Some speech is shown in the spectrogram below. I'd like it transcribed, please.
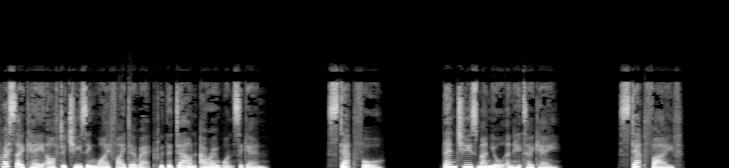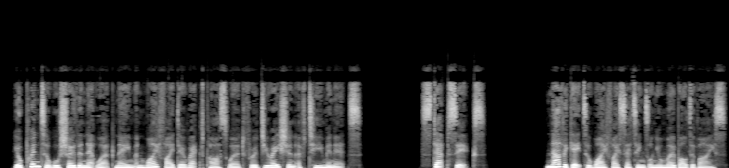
Press OK after choosing Wi-Fi Direct with the down arrow once again. Step 4. Then choose Manual and hit OK. Step 5. Your printer will show the network name and Wi-Fi direct password for a duration of 2 minutes. Step 6. Navigate to Wi-Fi settings on your mobile device,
